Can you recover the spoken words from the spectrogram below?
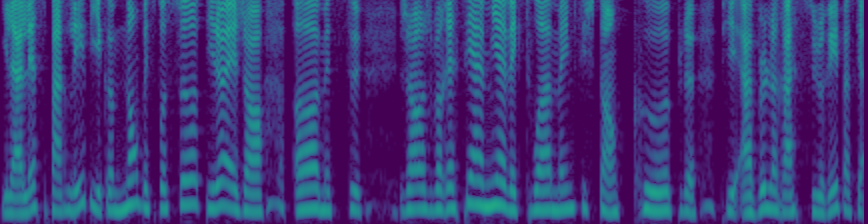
il la laisse parler, puis il est comme non, mais c'est pas ça. Puis là, elle est genre, ah, mais tu, genre, je vais rester amie avec toi, même si je suis en couple. Puis elle veut le rassurer parce qu'elle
